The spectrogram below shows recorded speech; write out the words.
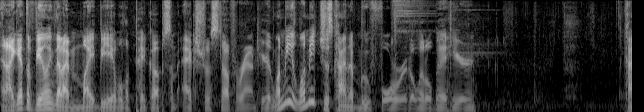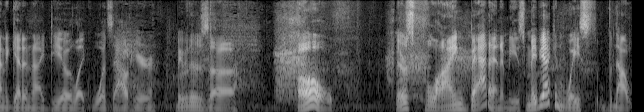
And I get the feeling that I might be able to pick up some extra stuff around here. Let me let me just kind of move forward a little bit here. Kind of get an idea of like what's out here. Maybe there's uh Oh. There's flying bat enemies. Maybe I can waste not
